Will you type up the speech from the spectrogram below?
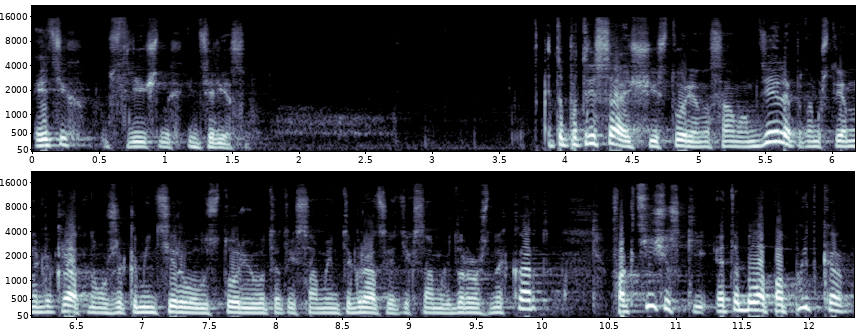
этих встречных интересов. Это потрясающая история на самом деле, потому что я многократно уже комментировал историю вот этой самой интеграции этих самых дорожных карт. Фактически это была попытка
